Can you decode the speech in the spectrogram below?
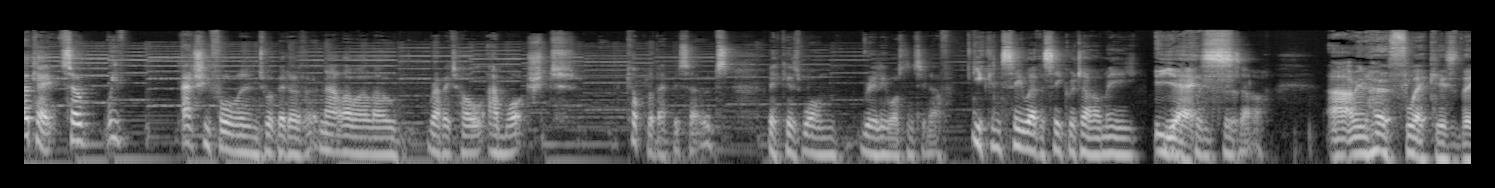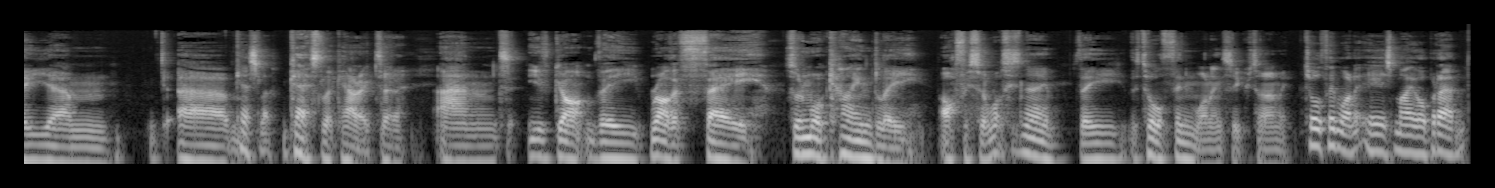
Okay, so we've actually fallen into a bit of an Allo Allo rabbit hole and watched a couple of episodes because one really wasn't enough. You can see where the Secret Army Yes. references are. Uh, I mean, Herr Flick is the um, um, Kessler. Kessler character, and you've got the rather fey, sort of more kindly officer. What's his name? The the tall, thin one in Secret Army. Tall thin one is Major Brandt,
